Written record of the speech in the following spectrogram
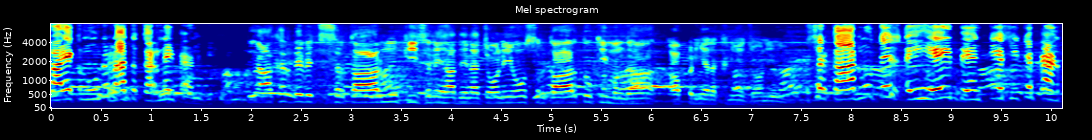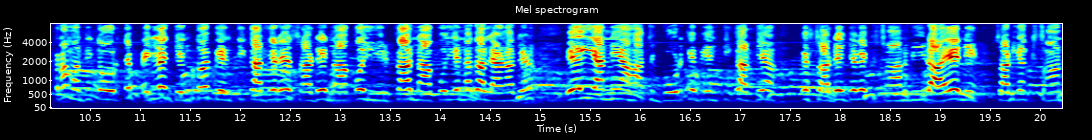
ਕਾਲੇ ਕਾਨੂੰਨ ਰੱਦ ਕਰਨੇ ਹੀ ਪੈਣਗੇ। ਤੇ ਆਖਰ ਦੇ ਵਿੱਚ ਸਰਕਾਰ ਨੂੰ ਕੀ ਸੁਨੇਹਾ ਦੇਣਾ ਚਾਹੁੰਦੇ ਹੋ? ਸਰਕਾਰ ਤੋਂ ਕੀ ਮੰਗਾਂ ਆਪਣੀਆਂ ਰੱਖਣੀਆਂ ਚਾਹੁੰਦੇ ਹੋ? ਸਰਕਾਰ ਨੂੰ ਤੇ ਇਹ ਹੀ ਬੇਨਤੀ ਅਸੀਂ ਤੇ ਭੈਣ ਭਰਾਵਾਂ ਦੀ ਤੌਰ ਤੇ ਪਹਿਲਾਂ ਦਿਨ ਤੋਂ ਹੀ ਬੇਨਤੀ ਕਰਦੇ ਰਹੇ ਸਾਡੇ ਨਾ ਕੋਈ ਈਰਖਾ ਨਾ ਕੋਈ ਇਹਨਾਂ ਦਾ ਲੈਣਾ ਦੇਣ। ਇਹ ਹੀ ਆਨੇ ਆ ਹੱਥ ਜੋੜ ਕੇ ਬੇਨਤੀ ਕਰਦੇ ਆ ਕਿ ਸਾਡੇ ਜਿਹੜੇ ਕਿਸਾਨ ਵੀਰ ਆਏ ਨੇ ਸਾਡੀਆਂ ਕਿਸਾਨ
